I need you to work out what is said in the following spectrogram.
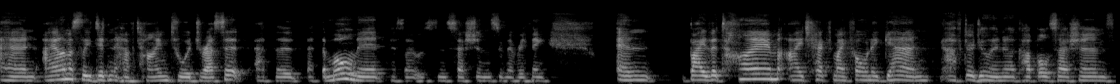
And i honestly didn't have time to address it at the at the moment because i was in sessions and everything. And by the time i checked my phone again after doing a couple sessions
